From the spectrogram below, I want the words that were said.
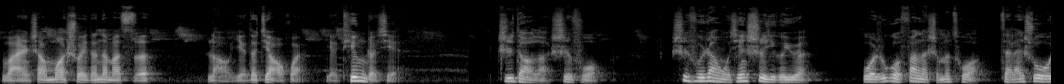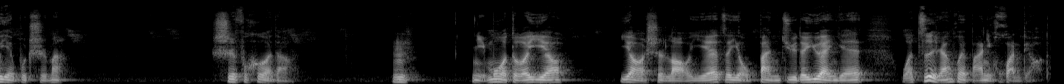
晚上莫睡得那么死，老爷的叫唤也听着些。”知道了，师傅。师傅让我先试一个月，我如果犯了什么错，再来说我也不迟嘛。师傅喝道：“嗯，你莫得意哦。要是老爷子有半句的怨言，我自然会把你换掉的。”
